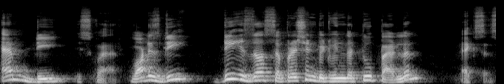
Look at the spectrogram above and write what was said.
M D square what is D D is the separation between the two parallel axes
